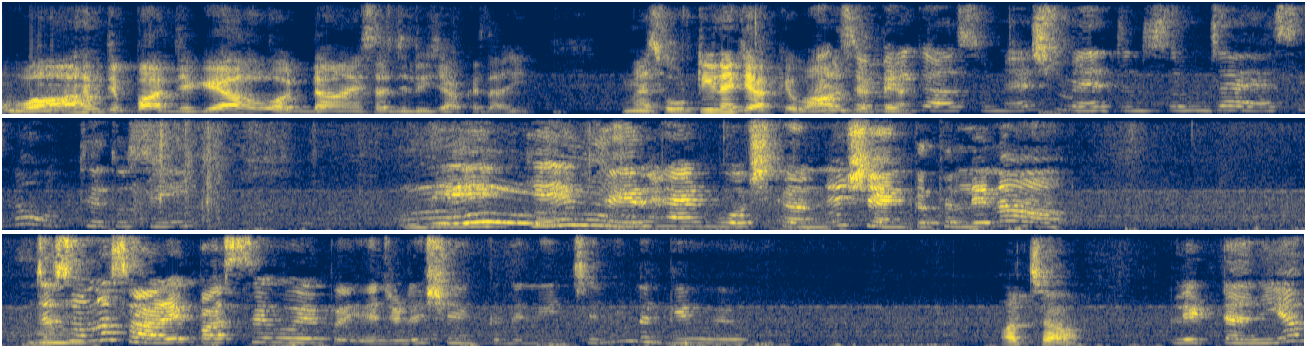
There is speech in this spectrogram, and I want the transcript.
ਵਾਹਣ ਚ ਭੱਜ ਗਿਆ ਉਹ ਅੱਡਾ ਐ ਸਜਲੀ ਚੱਕਦਾ ਸੀ। ਮੈਂ ਸੂਟੀ ਨੇ ਚੱਕ ਕੇ ਵਾਹਣ ਸੱਟਿਆ ਮੇਰੀ ਗੱਲ ਸੁਣੈਸ਼ ਮੈਂ ਤੈਨੂੰ ਸਮਝਾਇਆ ਸੀ ਨਾ ਉੱਥੇ ਤੁਸੀਂ ਦੇਖ ਕੇ ਫਿਰ ਹੈਂਡ ਵਾਸ਼ ਕਰਨੇ ਸ਼ੈਂਕ ਥੱਲੇ ਨਾ। ਜਿਸੋ ਨਾ ਸਾਰੇ ਪਾਸੇ ਹੋਏ ਪਏ ਆ ਜਿਹੜੇ ਸ਼ੈਂਕ ਦੇ ਨੀਚੇ ਨਹੀਂ ਲੱਗੇ ਹੋਏ ਉਹ। ਅੱਛਾ। ਪਲੇਟਾਂ ਜੀਆਂ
